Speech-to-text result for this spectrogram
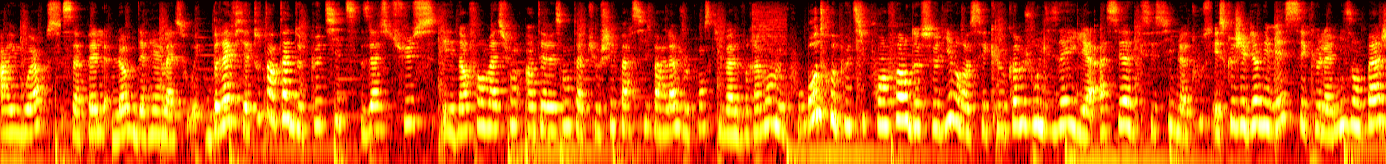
Iworks, s'appelle L'homme derrière la souris. Bref, il y a tout un tas de petites astuces et d'informations intéressantes à piocher par-ci par-là, je pense qu'ils valent vraiment le coup. Autre petit point fort de ce livre, c'est que comme je vous le disais, il est assez accessible à tous. Et ce que j'ai bien aimé, c'est que la mise en page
